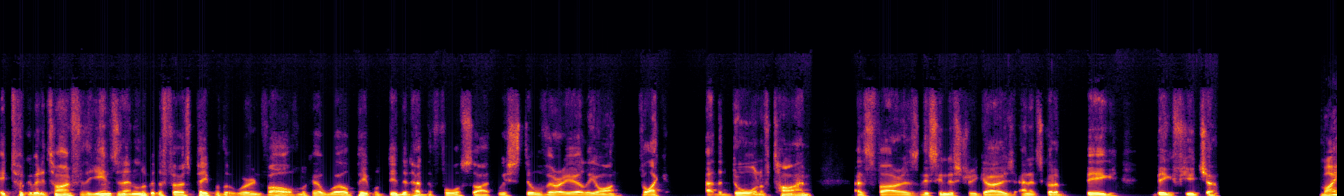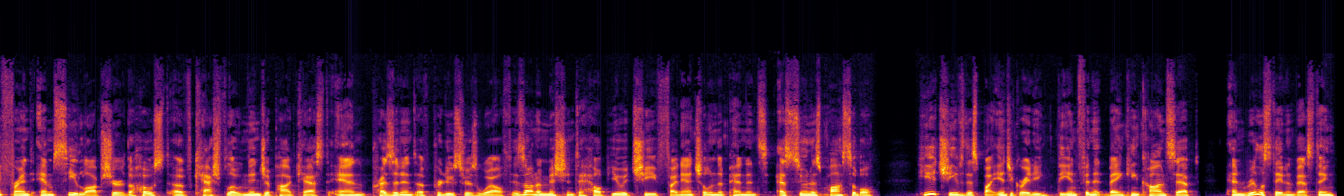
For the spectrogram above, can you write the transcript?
It took a bit of time for the internet. And look at the first people that were involved. Look how well people did that had the foresight. We're still very early on, like at the dawn of time as far as this industry goes. And it's got a big, big future. My friend MC Laubscher, the host of Cashflow Ninja podcast and president of Producers Wealth, is on a mission to help you achieve financial independence as soon as possible. He achieves this by integrating the infinite banking concept and real estate investing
